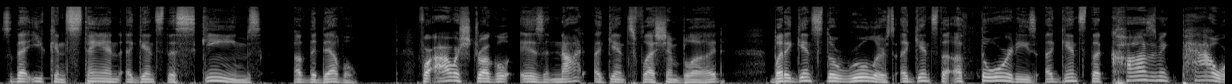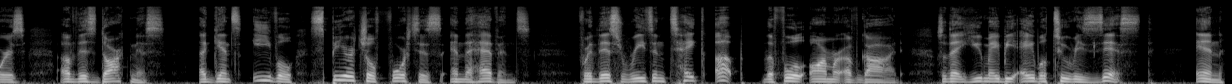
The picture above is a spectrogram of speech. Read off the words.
so that you can stand against the schemes of the devil. For our struggle is not against flesh and blood, but against the rulers, against the authorities, against the cosmic powers of this darkness, against evil spiritual forces in the heavens. For this reason, take up the full armor of God, so that you may be able to resist in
